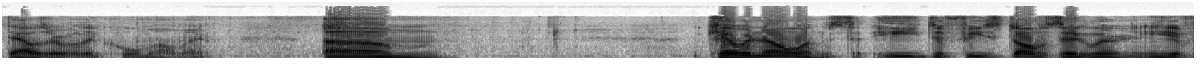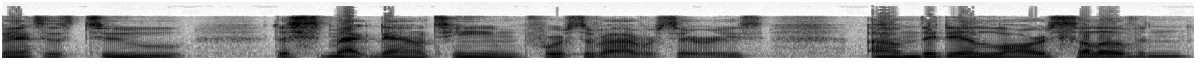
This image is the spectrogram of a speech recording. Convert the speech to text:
that was a really cool moment. Um, Kevin Owens he defeats Dolph Ziggler. He advances to the SmackDown team for Survivor Series. Um, they did a Lars Sullivan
